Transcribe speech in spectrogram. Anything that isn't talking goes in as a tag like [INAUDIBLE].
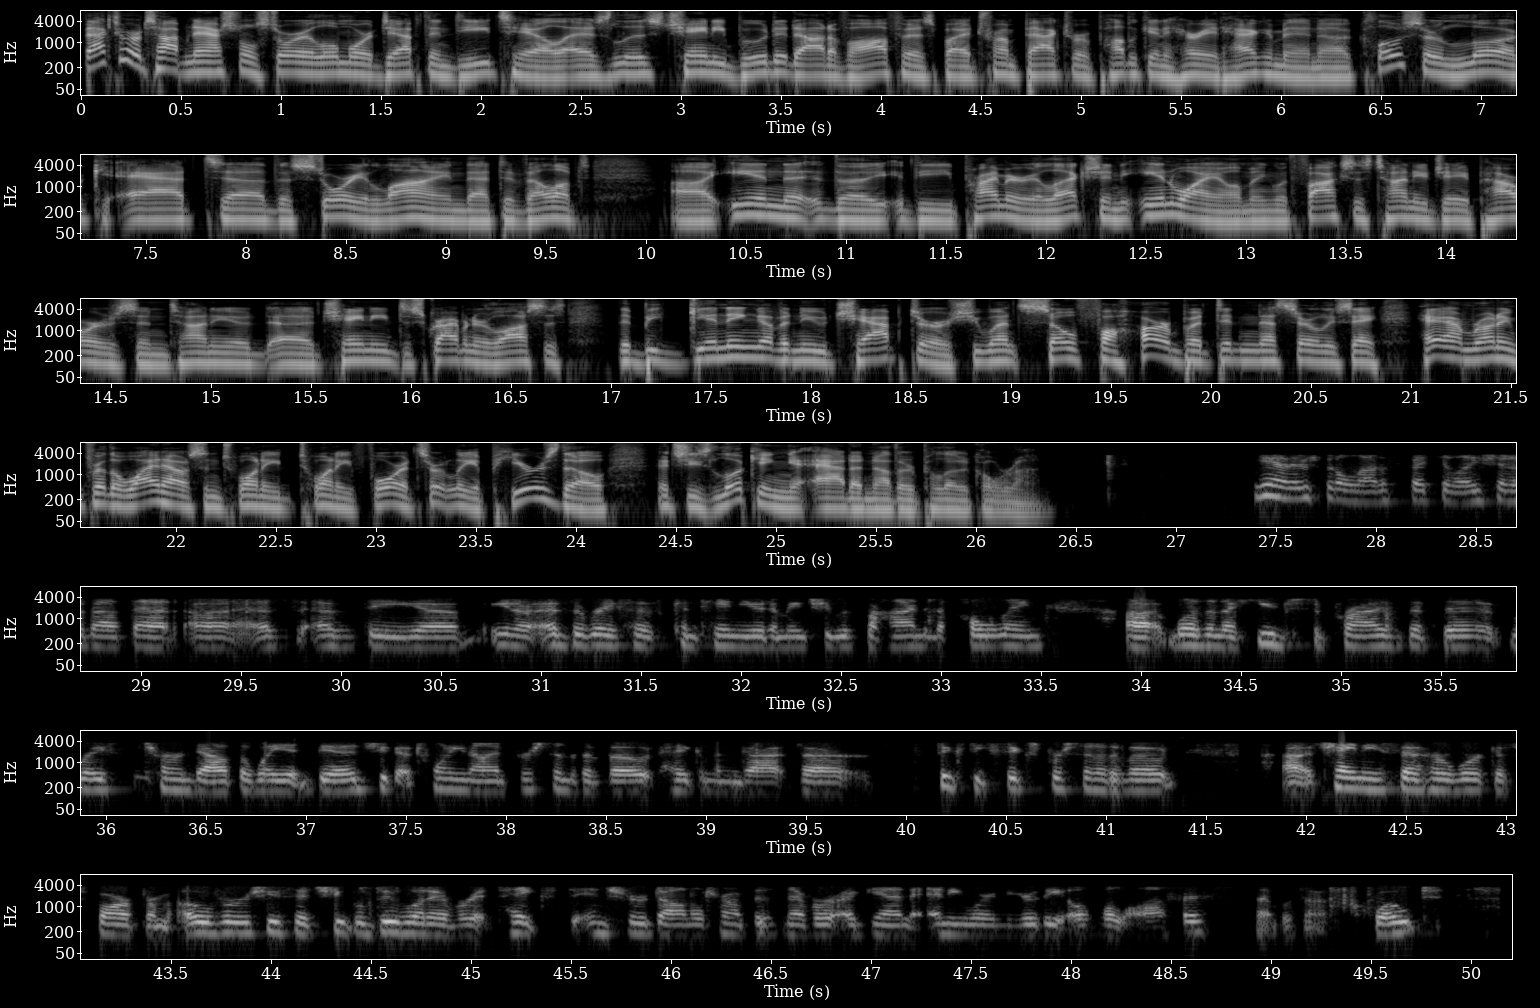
Back to our top national story, a little more depth and detail. As Liz Cheney booted out of office by Trump backed Republican Harriet Hageman, a closer look at uh, the storyline that developed uh, in the, the primary election in Wyoming with Fox's Tonya J. Powers and Tonya uh, Cheney describing her loss as the beginning of a new chapter. She went so [LAUGHS] far, but didn't necessarily say, hey, I'm running for the White House in 2024. It certainly appears, though, that she's looking at another political run. Yeah, there's been a lot of speculation about that uh, as as the uh, you know as the race has continued. I mean, she was behind in the polling. Uh, it wasn't a huge surprise that the race turned out the way it did. She got 29% of the vote. Hageman got 66% uh, of the vote. Uh, Cheney said her work is far from over. She said she will do whatever it takes to ensure Donald Trump is never again anywhere near the Oval Office. That was a quote.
